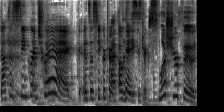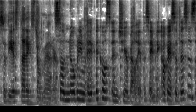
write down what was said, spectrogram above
That's a secret trick. It's a secret trick. That's okay. secret trick. Smush your food so the aesthetics don't matter. So nobody, it, it goes into your belly at the same thing. Okay, so this is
